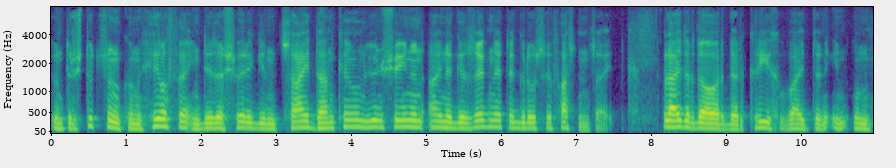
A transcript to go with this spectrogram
Unterstützung und Hilfe in dieser schwierigen Zeit danken und wünsche Ihnen eine gesegnete große Fastenzeit. Leider dauert der Krieg weiterhin und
